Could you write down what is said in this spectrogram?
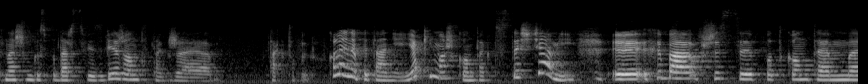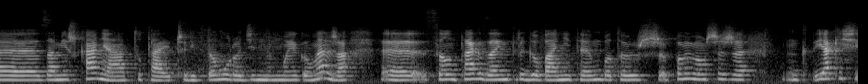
w naszym gospodarstwie zwierząt, także tak to wygląda. Kolejne pytanie. Jaki masz kontakt z teściami? Yy, chyba wszyscy pod kątem e, zamieszkania tutaj, czyli w domu rodzinnym mojego męża, e, są tak zaintrygowani tym, bo to już powiem Wam szczerze, jakiś,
